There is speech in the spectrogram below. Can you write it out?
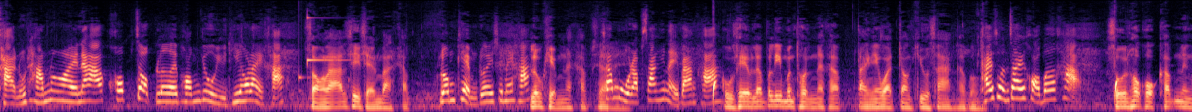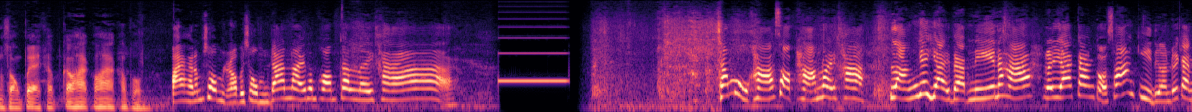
ค่ะหนูถามหน่อยนะคะ ครบจบเลยพร้อมอยู่อยู่ที่เท่าไหร่คะ2ล้าน4แสนบาทครับรวมเข็มด้วยใช่ไหมคะรวมเข็มนะครับใช่ช่างหมูรับสร้างที่ไหนบ้างคะกรุงเทพและปริมณฑลนะครับ ต่างจังหวัดจองคิวสร้างครับผมใครสนใจขอเบอร์ค่ะ 066ครับ128ครับ9595ครับผม ไปค่ะท่านผู้ชมเดี๋ยวเราไปชมด้านในพร้อมๆกันเลยค่ะช่าง หมูคะสอบถามหน่อยค่ะ หลังใหญ่ ๆ แบบนี้นะคะ ระยะการก่อสร้างกี่เดือนด้วยกัน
